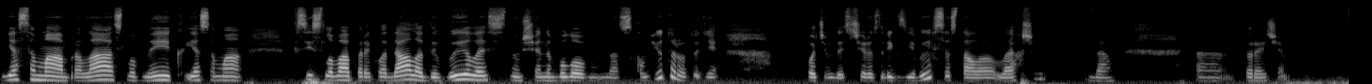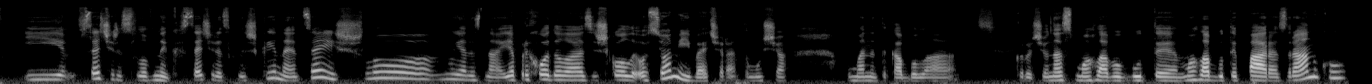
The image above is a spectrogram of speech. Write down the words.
Я сама брала словник, я сама всі слова перекладала, дивилась. Ну, ще не було в нас комп'ютеру тоді. Потім десь через рік з'явився, стало легше. Да. Е, До речі. І все через словник, все через книжки. На це йшло. Ну, я не знаю. Я приходила зі школи о сьомій вечора, тому що у мене така була. Коротше, у нас могла б бути, могла бути пара зранку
